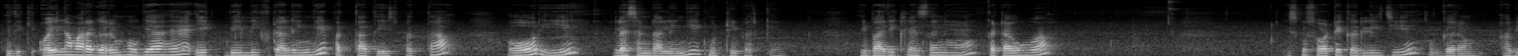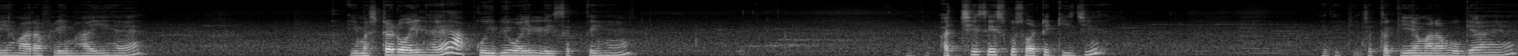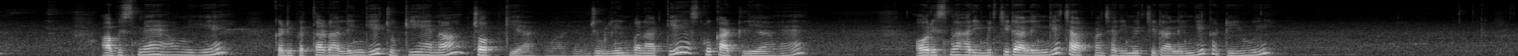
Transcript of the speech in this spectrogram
ये देखिए ऑयल हमारा गर्म हो गया है, एक बे लीफ डालेंगे, पत्ता, तेज पत्ता। और ये लहसुन डालेंगे एक मुट्ठी भर के। ये बारीक लहसुन है, कटा हुआ। इसको सॉटे कर लीजिए गरम। अभी हमारा फ्लेम हाई है। ये मस्टर्ड ऑयल है, आप कोई भी ऑयल ले सकते हैं। अच्छे से इसको सॉटे कीजिए। ये देखिए, जब तक ये हमारा हो गया है। अब इसमें हम ये कड़ी पत्ता डालेंगे, जो कि है ना, चॉप किया हुआ है। जूलियन बना के इसको काट लिया है। और इसमें हरी मिर्ची डालेंगे, चार पाँच हरी मिर्ची डालेंगे कटी हुई।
